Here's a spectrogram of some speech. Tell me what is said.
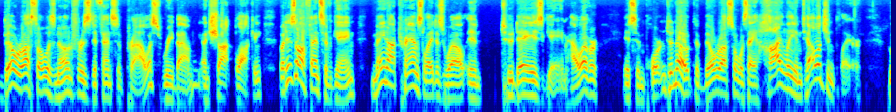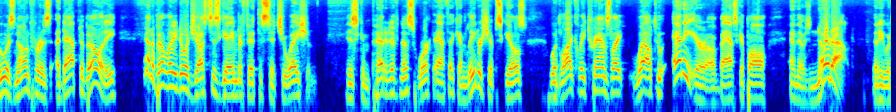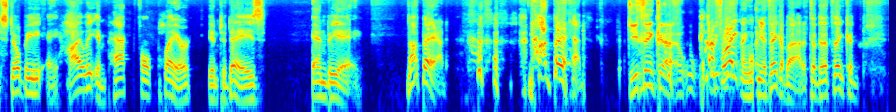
Bill Russell was known for his defensive prowess, rebounding, and shot blocking, but his offensive game may not translate as well in today's game. However, it's important to note that Bill Russell was a highly intelligent player who was known for his adaptability and ability to adjust his game to fit the situation. His competitiveness, work ethic, and leadership skills would likely translate well to any era of basketball, and there's no doubt that he would still be a highly impactful player in today's NBA. Not bad. Not bad. Do you think uh, Kind we- of frightening when you think about it that that thing could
